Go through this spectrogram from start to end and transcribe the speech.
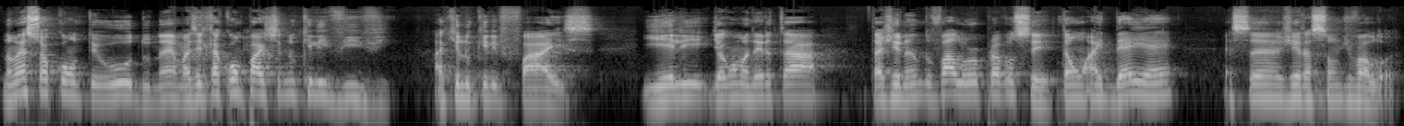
Não é só conteúdo, né? Mas ele tá compartilhando o que ele vive, aquilo que ele faz. E ele, de alguma maneira, tá, tá gerando valor para você. Então a ideia é essa geração de valor.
